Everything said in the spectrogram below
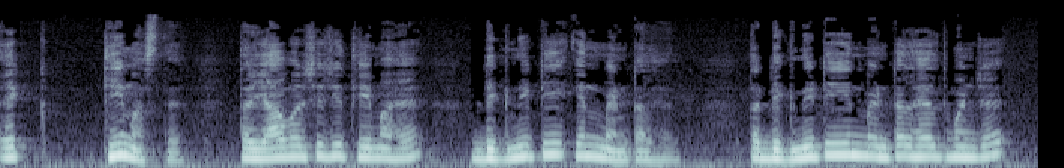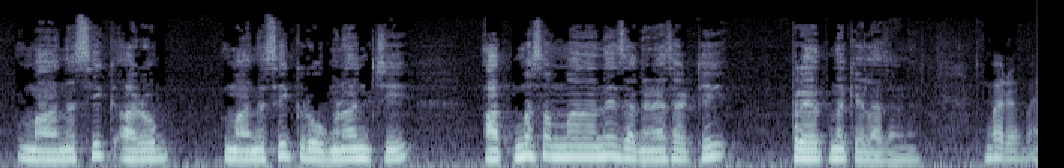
एक थीम असते. तर यावर्षीची थीम आहे डिग्निटी इन मेंटल हेल्थ. तर डिग्निटी इन मेंटल हेल्थ म्हणजे मानसिक आरोग्य मानसिक रुग्णांची आत्मसन्मानाने जगण्यासाठी प्रयत्न केला जाणे. बरोबर.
